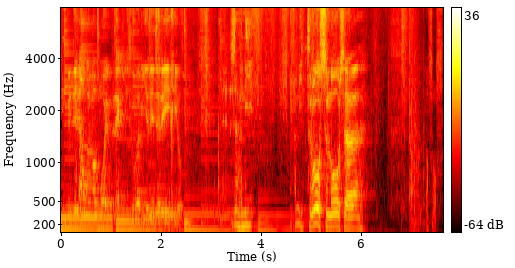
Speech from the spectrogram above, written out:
Ik vind dit altijd wel mooie plekjes hoor, hier in de regio. Er zijn van die, van die troosteloze, of, of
